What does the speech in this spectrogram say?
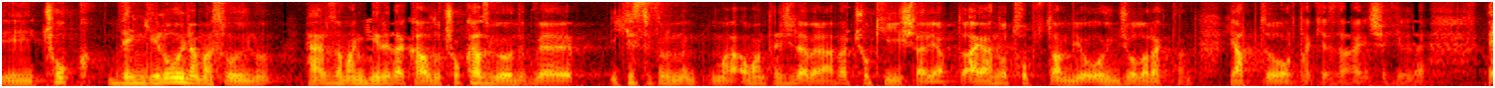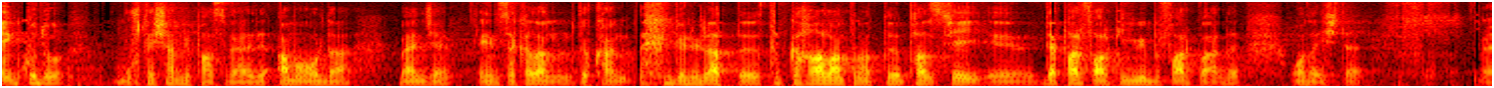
e, çok dengeli oynaması oyunu. Her zaman geride kaldı. Çok az gördük ve 2-0'ın avantajıyla beraber çok iyi işler yaptı. Ayağında top tutan bir oyuncu olaraktan yaptığı orta keza aynı şekilde. Enkudu muhteşem bir pas verdi ama orada bence Ensakala'nın Gökhan Gönül'e attığı tıpkı Haaland'ın attığı pas şey e, depar farkı gibi bir fark vardı. O da işte e,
